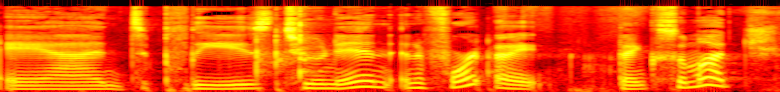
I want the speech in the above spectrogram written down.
And please tune in in a fortnight. Thanks so much.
